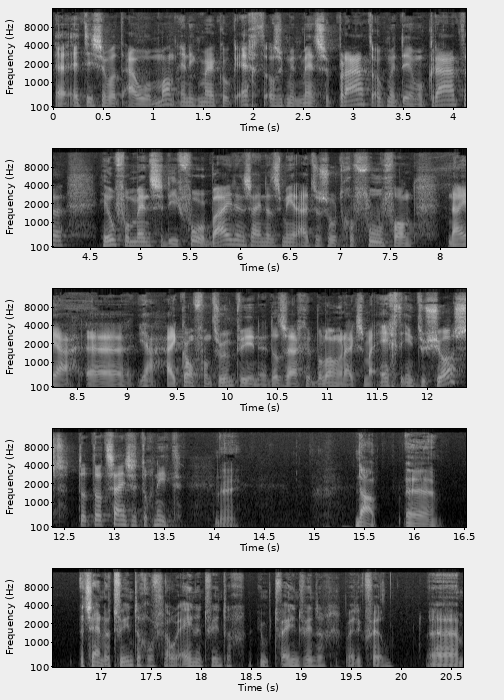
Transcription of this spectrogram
Eh, het is een wat oude man. En ik merk ook echt, als ik met mensen praat, ook met democraten, heel veel mensen die voor Biden zijn, dat is meer uit een soort gevoel van, nou ja, eh, ja hij kan van Trump winnen. Dat is eigenlijk het belangrijkste. Maar echt enthousiast, dat, dat zijn ze toch niet? Nee. Nou, het zijn er 20 of zo, 21, 22, weet ik veel. Ehm,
